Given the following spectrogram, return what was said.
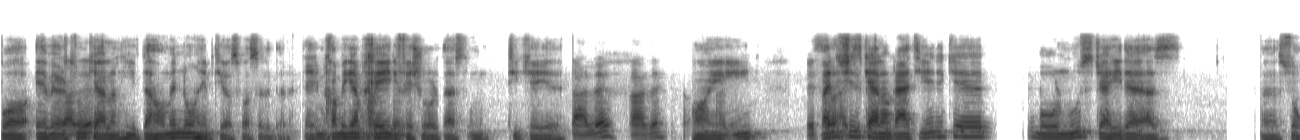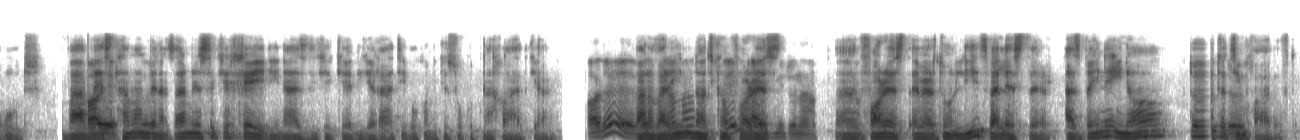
با اورتون بله. که الان 17 همه 9 امتیاز فاصله داره. یعنی می‌خوام بگم خیلی فشرده است اون تیکه بله بله. پایین. ولی چیزی که الان قطعیه اینه که برنوس جهیده از سقوط. و آره. وست هم, هم به نظر می‌رسه که خیلی نزدیکه که دیگه قطعی بکنه که سقوط نخواهد کرد. آره بنابراین ناتیکان فارست فارست اورتون لیدز و لستر. از بین اینا دو تا تیم خواهد افتاد.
